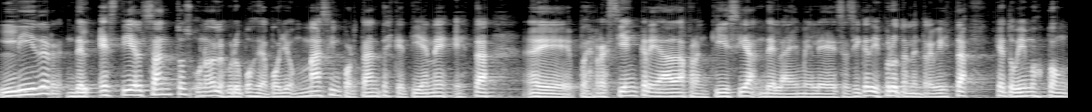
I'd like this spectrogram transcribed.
líder del STL Santos, uno de los grupos de apoyo más importantes que tiene esta eh, pues recién creada franquicia de la MLS. Así que disfruten la entrevista que tuvimos con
